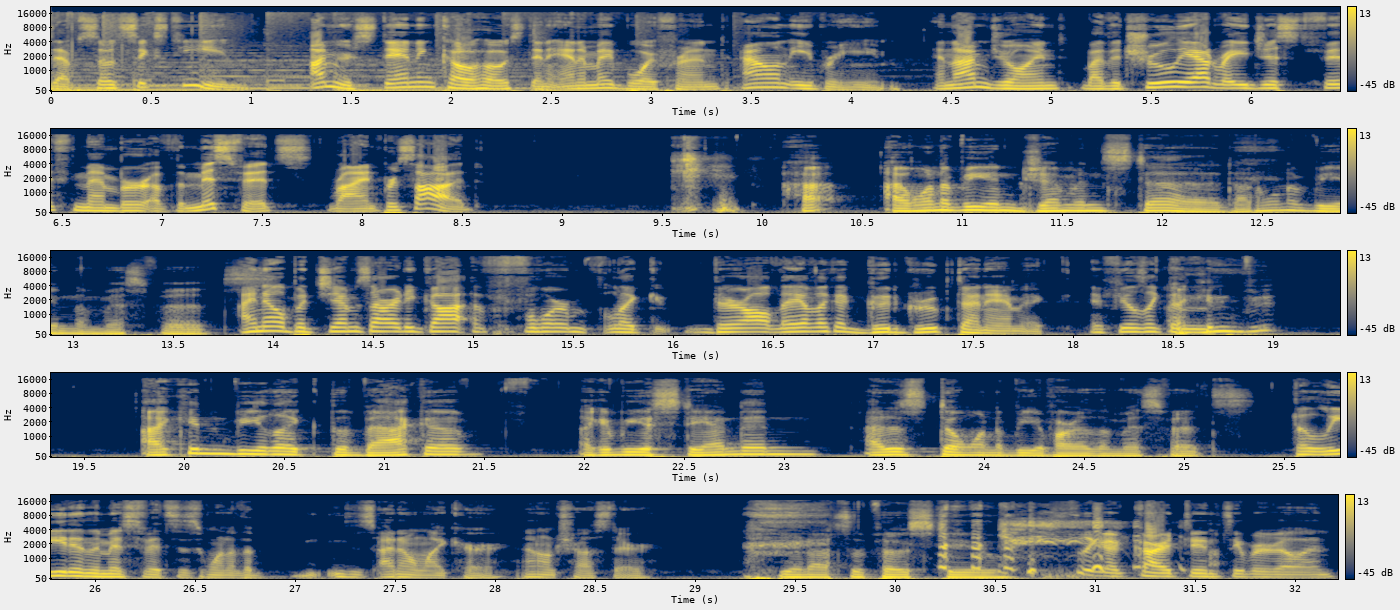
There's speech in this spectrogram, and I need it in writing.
Alongside Friends. This is episode 16. I'm your standing co host and anime boyfriend, Alan Ibrahim, and I'm joined by the truly outrageous fifth member of the Misfits, Ryan Prasad. I, I want to be in Jem instead. I don't want to be in the Misfits. I know, but Jem's already got four, like, they're all, they have like a good group dynamic. It feels like the. I can be, I can be like the backup. I can be a stand-in. I just don't want to be a part of the Misfits. The lead in the Misfits is one of the. I don't like her. I don't trust her. You're not supposed to. She's like a cartoon supervillain.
